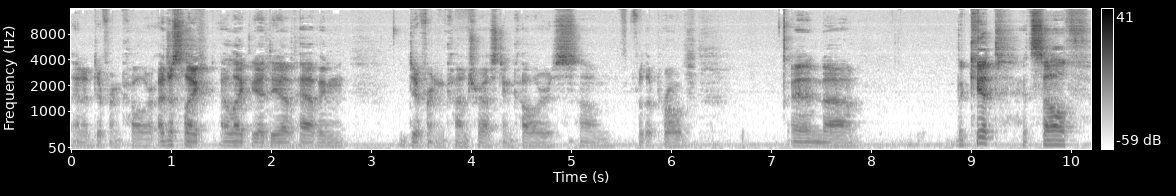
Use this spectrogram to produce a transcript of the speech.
and a different color. I just like I like the idea of having different contrasting colors um, for the probe. And uh, the kit itself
